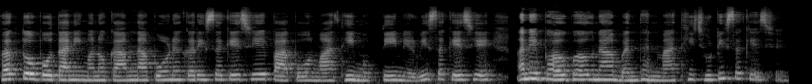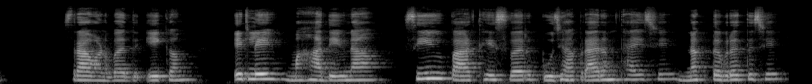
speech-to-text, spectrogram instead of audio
ભક્તો પોતાની મનોકામના પૂર્ણ કરી શકે છે, પાપોમાંથી મુક્તિ મેળવી શકે છે અને ભવભવના બંધનમાંથી છૂટી શકે છે. શ્રાવણ વદ એકમ એટલે મહાદેવના શિવ પાર્થેશ્વર પૂજા પ્રારંભ થાય છે, નક્તવ્રત છે.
